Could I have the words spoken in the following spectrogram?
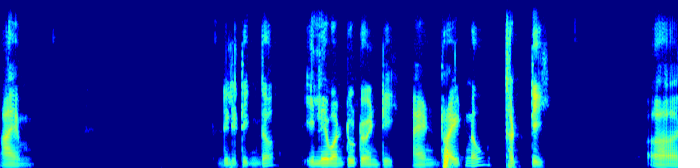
i'm deleting the 11 to 20 and right now 30 uh,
